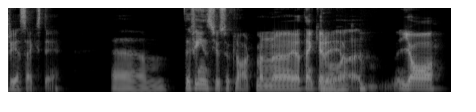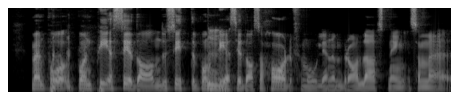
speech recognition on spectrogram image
360. Um, ehm, det finns ju såklart, men uh, jag tänker, ja, ja, men på, på en PC idag, om du sitter på en mm. PC idag så har du förmodligen en bra lösning som är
